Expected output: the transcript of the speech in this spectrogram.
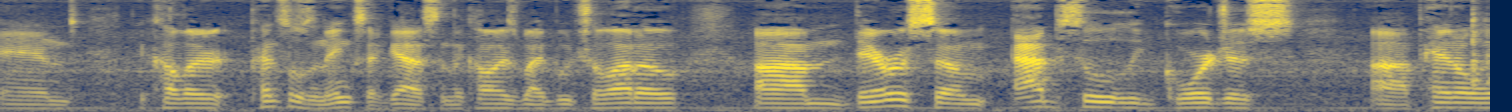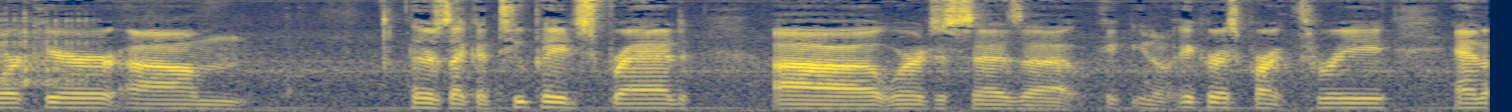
and the color pencils and inks, I guess, and the colors by Buccellato. Um, there was some absolutely gorgeous uh, panel work here. Um, there's like a two page spread. Uh, where it just says, uh, you know, Icarus Part Three, and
